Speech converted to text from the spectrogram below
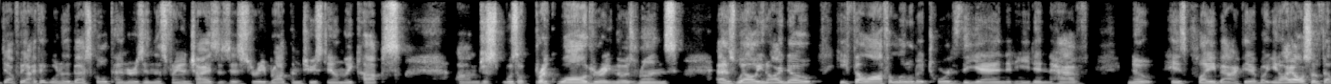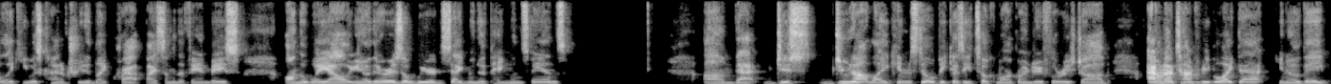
definitely, I think, one of the best goaltenders in this franchise's history. Brought them two Stanley Cups. Um, just was a brick wall during those runs as well. You know, I know he fell off a little bit towards the end and he didn't have, you know, his play back there. But, you know, I also felt like he was kind of treated like crap by some of the fan base on the way out. You know, there is a weird segment of Penguins fans um, that just do not like him still because he took Marc Andre Fleury's job. I don't have time for people like that. You know, they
